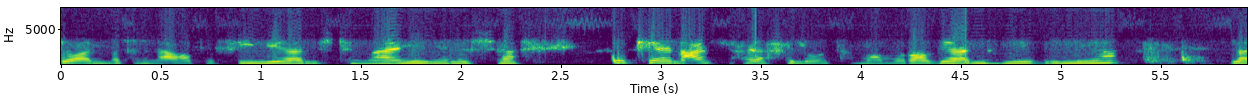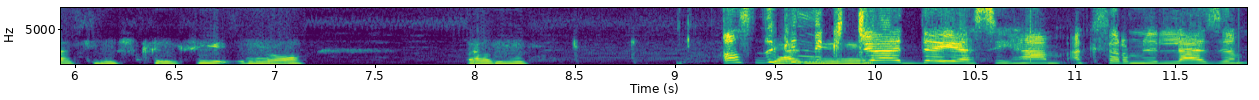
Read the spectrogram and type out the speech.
سواء مثلا العاطفية الاجتماعية الأشياء okay أنا عايشة حياة حلوة تمام وراضية عنها 100% لكن مشكلتي إنه قصدك يعني إنك جادة يا سهام أكثر من اللازم؟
